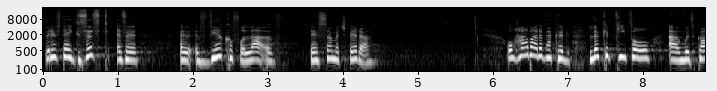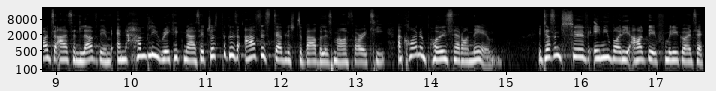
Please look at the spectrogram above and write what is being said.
but if they exist as a, a, vehicle for love, they're so much better. Or how about if I could look at people um, with God's eyes and love them and humbly recognize that just because I've established the Bible as my authority, I can't impose that on them. It doesn't serve anybody out there for me to go and say,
